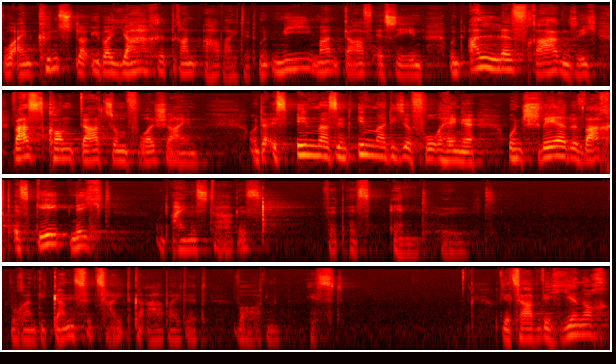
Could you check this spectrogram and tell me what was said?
wo ein Künstler über Jahre dran arbeitet und niemand darf es sehen und alle fragen sich, was kommt da zum Vorschein? Und da ist immer, sind immer diese Vorhänge und schwer bewacht, es geht nicht. Und eines Tages wird es enthüllt, woran die ganze Zeit gearbeitet worden ist. Und jetzt haben wir hier noch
